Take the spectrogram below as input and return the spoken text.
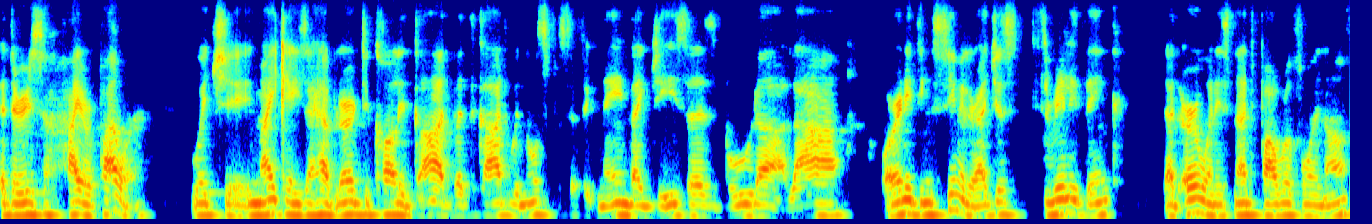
that there is a higher power. Which, in my case, I have learned to call it God, but God with no specific name like Jesus, Buddha, Allah, or anything similar. I just really think that Erwin is not powerful enough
